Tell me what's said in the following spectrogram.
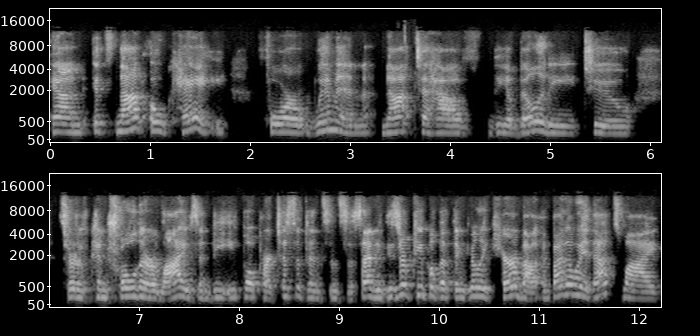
And it's not okay for women not to have the ability to sort of control their lives and be equal participants in society. These are people that they really care about. And by the way, that's why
